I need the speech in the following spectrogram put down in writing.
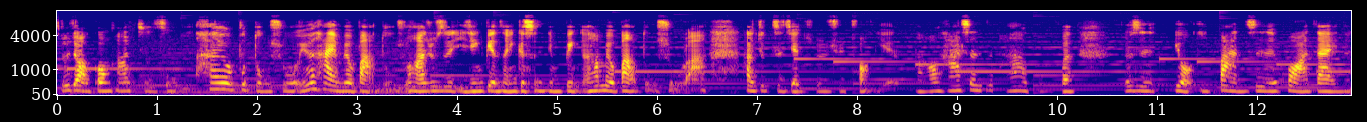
主角公他其实他又不读书，因为他也没有办法读书，他就是已经变成一个神经病了，他没有办法读书啦，他就直接就是去创业了。然后他甚至把他的股份，就是有一半是花在那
